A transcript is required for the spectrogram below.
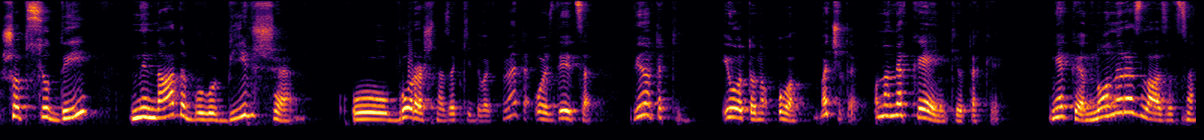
щоб сюди не треба було більше борошна закидувати. Пам'ятаєте? Ось, дивіться, він отакий. І от воно, о, бачите, воно м'якеньке отаке. М'яке, но не розлазиться.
